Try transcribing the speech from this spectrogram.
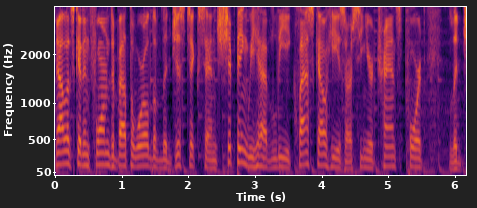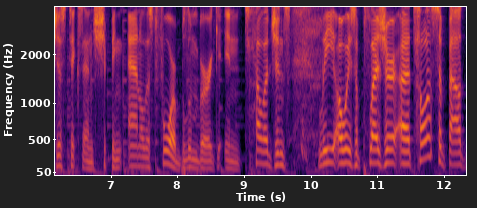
Now let's get informed about the world of logistics and shipping. We have Lee Klaskow. He is our senior transport, logistics, and shipping analyst for Bloomberg Intelligence. Lee, always a pleasure. Uh, tell us about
